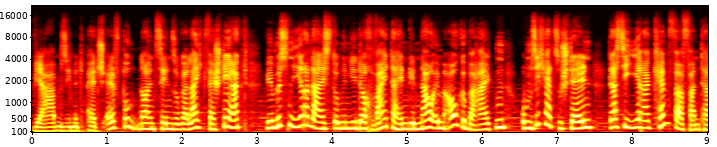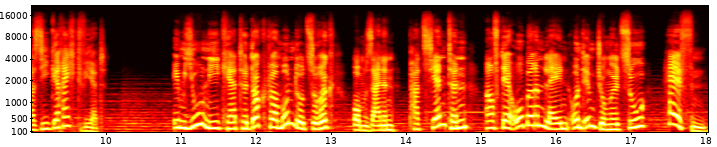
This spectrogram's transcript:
wir haben sie mit Patch 11.19 sogar leicht verstärkt, wir müssen ihre Leistungen jedoch weiterhin genau im Auge behalten, um sicherzustellen, dass sie ihrer Kämpferfantasie gerecht wird. Im Juni kehrte Dr. Mundo zurück, um seinen Patienten auf der oberen Lane und im Dschungel zu helfen.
